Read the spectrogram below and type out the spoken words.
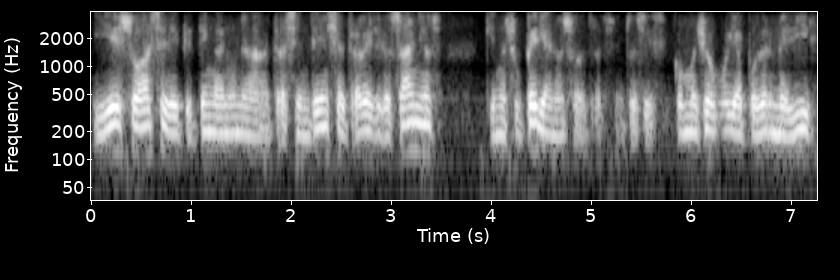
y eso hace de que tengan una trascendencia a través de los años que nos supere a nosotros. Entonces, ¿cómo yo voy a poder medir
